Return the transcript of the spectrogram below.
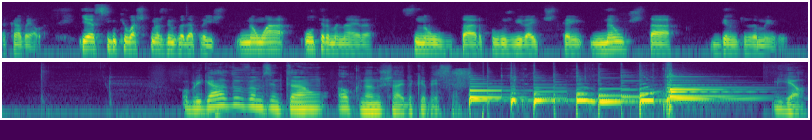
acaba ela. E é assim que eu acho que nós devemos olhar para isto. Não há outra maneira se não lutar pelos direitos de quem não está dentro da maioria. Obrigado. Vamos então ao que não nos sai da cabeça. Miguel.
